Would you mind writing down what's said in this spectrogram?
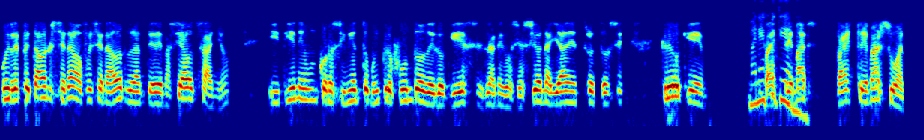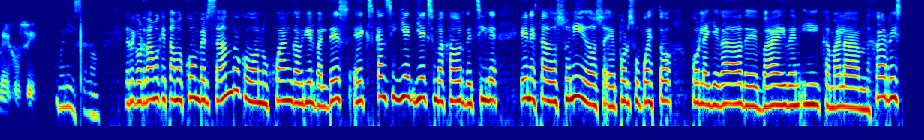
muy respetado en el Senado, fue senador durante demasiados años y tiene un conocimiento muy profundo de lo que es la negociación allá adentro, entonces creo que va, a extremar, va a extremar su manejo, sí. Buenísimo. Le recordamos que estamos conversando con Juan Gabriel Valdés, ex canciller y ex embajador de Chile en Estados Unidos, eh, por supuesto, por la llegada de Biden y Kamala Harris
